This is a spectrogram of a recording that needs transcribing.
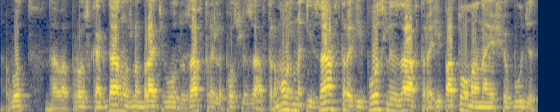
Вот да, вопрос, когда нужно брать воду, завтра или послезавтра. Можно и завтра, и послезавтра, и потом она еще будет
